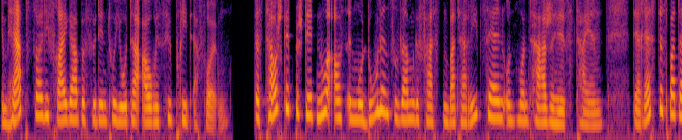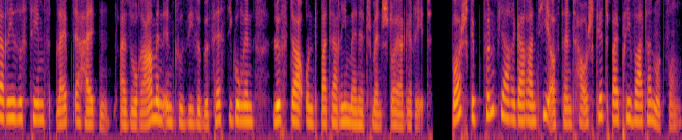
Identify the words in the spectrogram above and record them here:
Im Herbst soll die Freigabe für den Toyota Auris Hybrid erfolgen. Das Tauschkit besteht nur aus in Modulen zusammengefassten Batteriezellen und Montagehilfsteilen. Der Rest des Batteriesystems bleibt erhalten, also Rahmen inklusive Befestigungen, Lüfter und Batteriemanagementsteuergerät. Bosch gibt fünf Jahre Garantie auf sein Tauschkit bei privater Nutzung.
